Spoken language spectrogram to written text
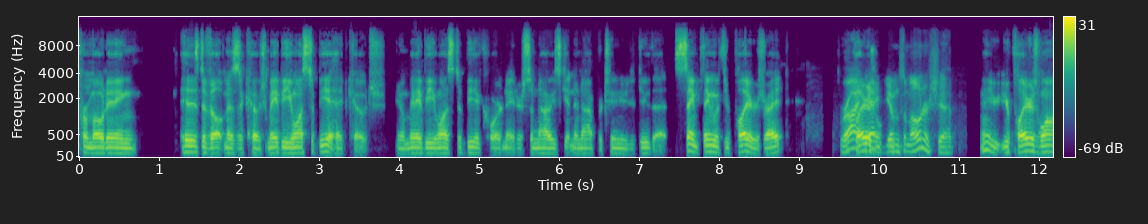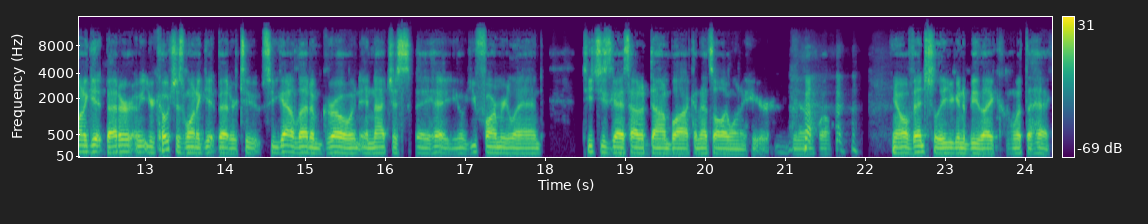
promoting his development as a coach. Maybe he wants to be a head coach. You know, maybe he wants to be a coordinator. So now he's getting an opportunity to do that. Same thing with your players, right? Right. Players, yeah, give them some ownership. Yeah, your, your, players want to get better. I mean, your coaches want to get better too. So you got to let them grow and, and not just say, "Hey, you know, you farm your land, teach these guys how to down block, and that's all I want to hear." You know, well, you know, eventually you're going to be like, "What the heck?"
